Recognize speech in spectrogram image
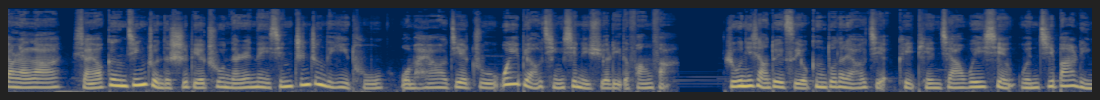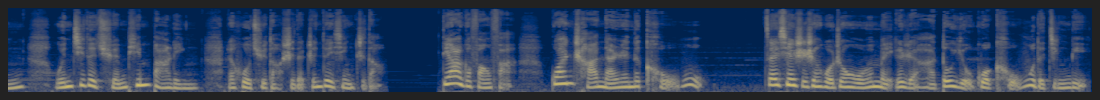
当然啦，想要更精准地识别出男人内心真正的意图，我们还要借助微表情心理学里的方法。如果你想对此有更多的了解，可以添加微信文姬八零，文姬的全拼八零，来获取导师的针对性指导。第二个方法，观察男人的口误。在现实生活中，我们每个人啊都有过口误的经历，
